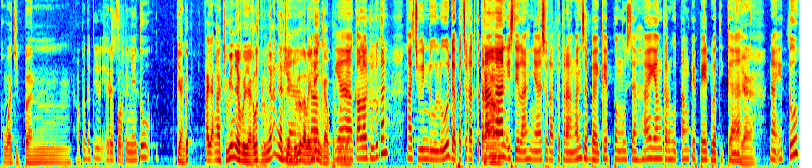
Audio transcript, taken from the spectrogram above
kewajiban apa tadi reportingnya itu dianggap kayak ngajuin ya bu ya. Kalau sebelumnya kan ngajuin Ya, dulu, kalau ini enggak perlu ya, ya. kalau dulu kan ngajuin dulu dapat surat keterangan, istilahnya surat keterangan sebagai pengusaha yang terhutang PP 23. Ya. Nah, itu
